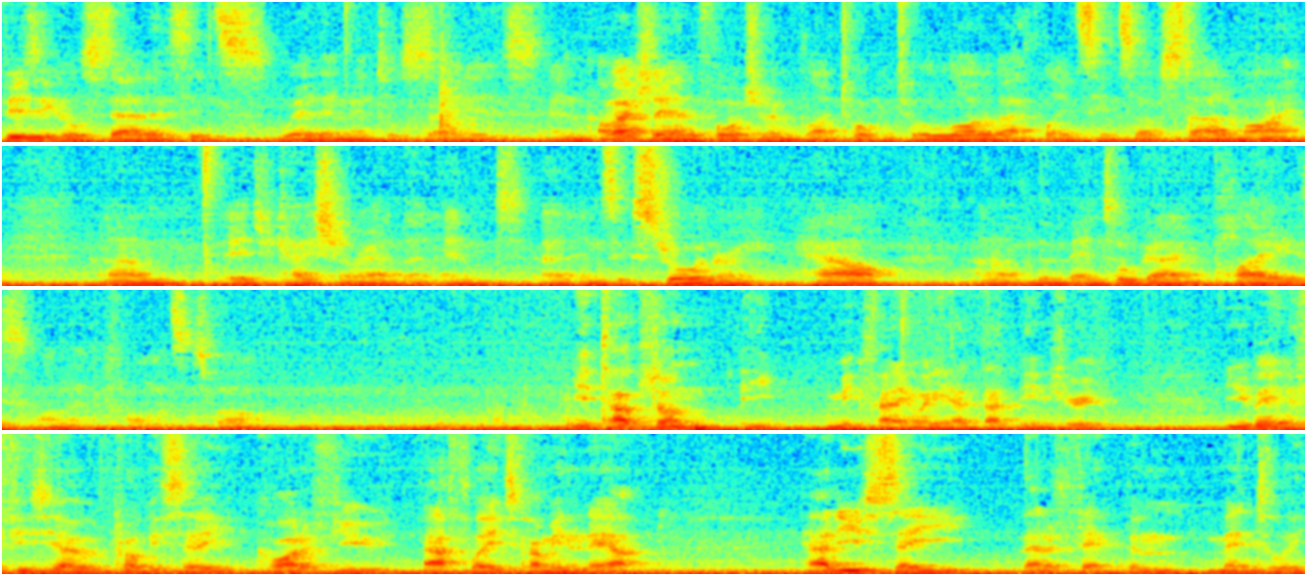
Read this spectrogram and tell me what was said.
physical status. It's where their mental state is. And I've actually had the fortune of like talking to a lot of athletes since I've started my um, education around that, and and it's extraordinary how um, the mental game plays on the performance as well. You touched on he, Mick Fanning when he had that injury. You being a physio would probably see quite a few athletes come in and out. How do you see that affect them mentally?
